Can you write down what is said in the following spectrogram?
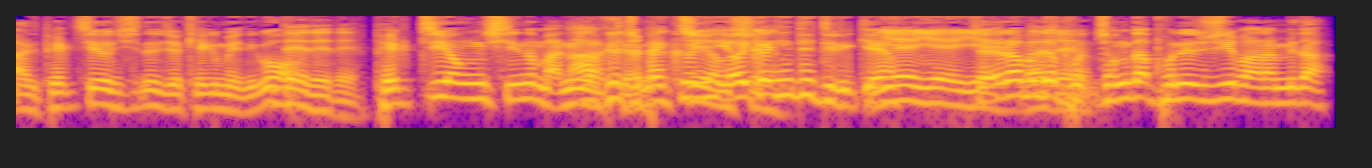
아니, 백지영 씨는 이제 개그맨이고. 네네네. 백지영 씨는 맞는 아, 것 같아요. 그렇죠, 그 백지영 씨. 여기까지 힌트 드릴게요. 예, 예, 예. 자, 여러분들 맞아요. 보- 정답 보내주시기 바랍니다.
